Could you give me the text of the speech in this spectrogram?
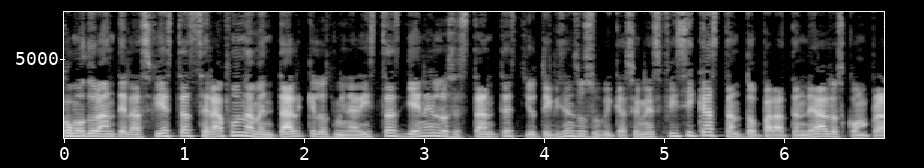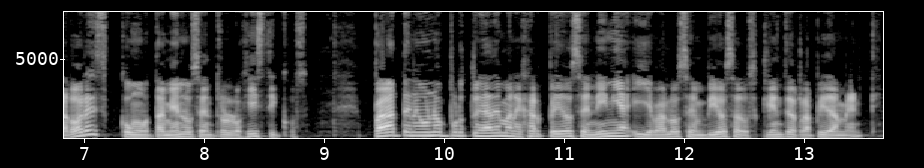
como durante las fiestas será fundamental que los minoristas llenen los estantes y utilicen sus ubicaciones físicas tanto para atender a los compradores como también los centros logísticos, para tener una oportunidad de manejar pedidos en línea y llevar los envíos a los clientes rápidamente.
